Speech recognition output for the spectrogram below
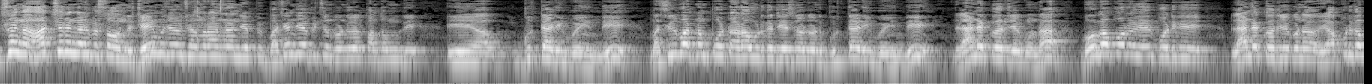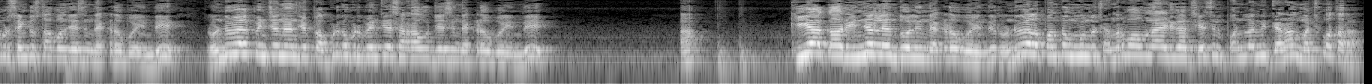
నిజంగా ఆశ్చర్యం కనిపిస్తూ ఉంది. జయము జయము చంద్రాన్ని అని చెప్పి భజన చేపించిన రెండు వేల పంతొమ్మిది ఈ ఆ, అడిగిపోయింది మచిలీపట్నం పోర్టు అడావుడిగా చేసినటువంటి గుర్తు అడిగిపోయింది ల్యాండ్ ఎక్వైర్ చేయకుండా భోగాపురం ఎయిర్పోర్ట్కి ల్యాండ్ ఎక్వైర్ చేయకుండా అప్పటికప్పుడు శంకుస్థాపన చేసింది ఎక్కడ పోయింది. రెండు వేలు పెంచండి అని చెప్పి అప్పటికప్పుడు పెంచేసి అడావుడు చేసింది ఎక్కడ పోయింది. కియా కారు ఇంజన్ లేని తోలింది ఎక్కడో పోయింది. రెండు వేల పంతొమ్మిది ముందు చంద్రబాబు నాయుడు గారు చేసిన పనులన్నీ జనాలు మర్చిపోతారా?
